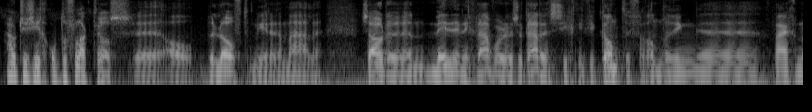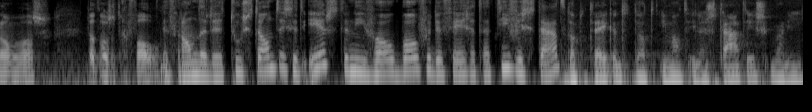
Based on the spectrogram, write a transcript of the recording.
houdt hij zich op de vlakte. Zoals uh, al beloofd meerdere malen, zou er een mededeling gedaan worden... zodra er een significante verandering uh, waargenomen was. Dat was het geval. De veranderde toestand is het eerste niveau boven de vegetatieve staat. Dat betekent dat iemand in een staat is waar hij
